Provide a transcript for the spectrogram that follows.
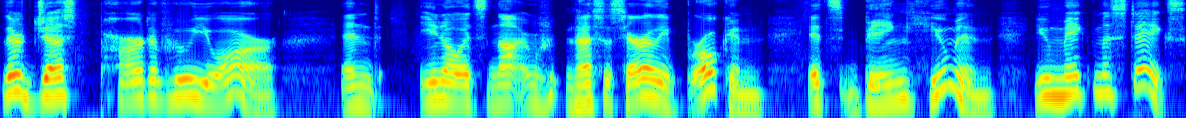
They're just part of who you are. And, you know, it's not necessarily broken, it's being human. You make mistakes.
